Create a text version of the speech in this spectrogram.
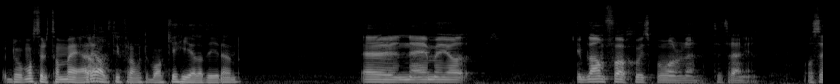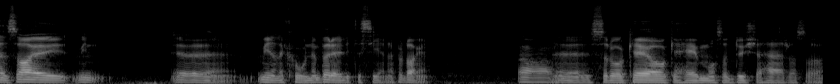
då måste du ta med dig Ja. allting fram och tillbaka hela tiden. Eh, nej men jag Ibland får jag skjuts på morgonen till träningen Och sen så har jag ju min eh, Mina lektioner börjar lite senare på dagen. Ja, Eh, Så då kan jag åka hem och så duscha här och så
